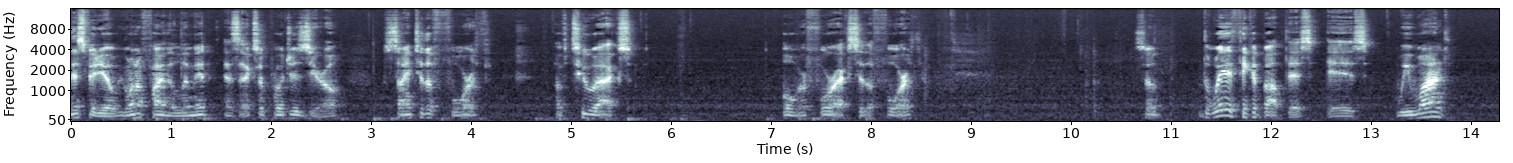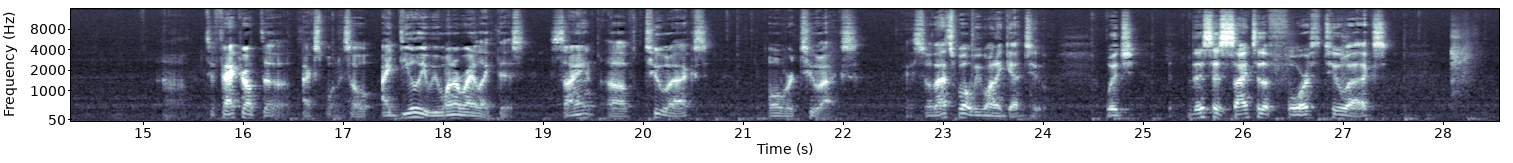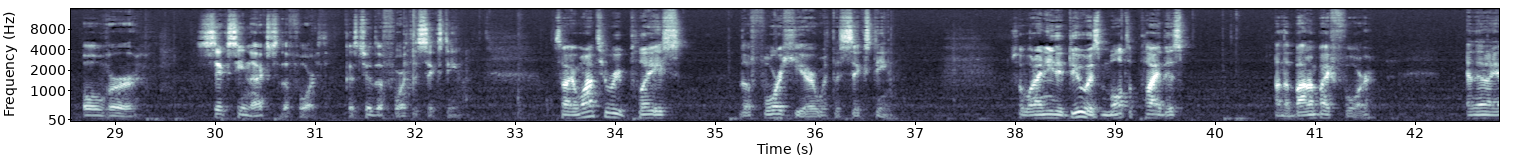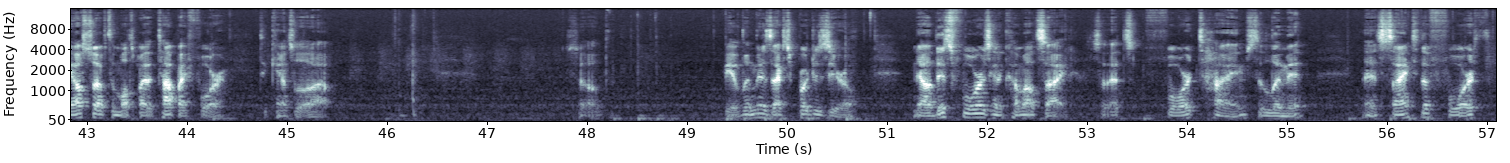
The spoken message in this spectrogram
In this video, we want to find the limit as x approaches 0, sine to the fourth of 2x over 4x to the fourth. So the way to think about this is we want uh, to factor out the exponent. So ideally, we want to write like this, sine of 2x over 2x. Okay, so that's what we want to get to, which this is sine to the fourth 2x over 16x to the fourth, because 2 to the fourth is 16. So I want to replace the 4 here with the 16. So what I need to do is multiply this on the bottom by 4, and then I also have to multiply the top by 4 to cancel it out. So have limit as x approaches 0. Now this 4 is going to come outside, so that's 4 times the limit, then sine to the fourth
